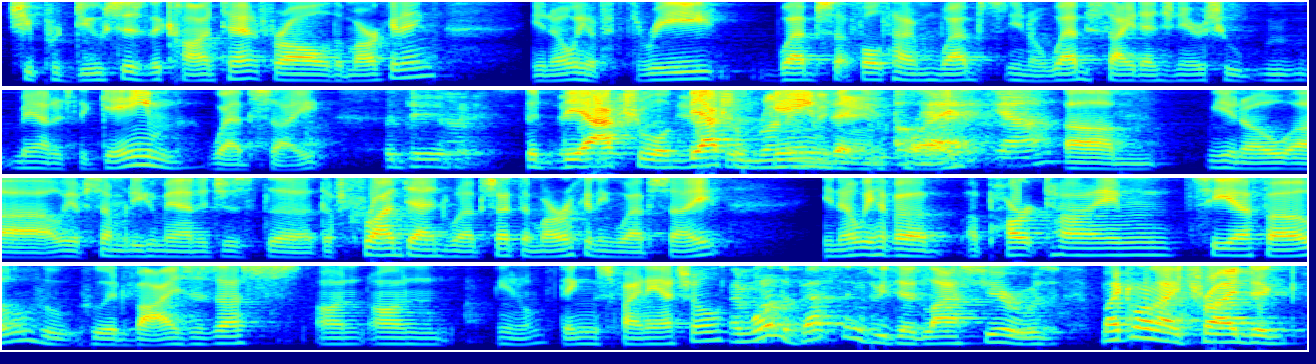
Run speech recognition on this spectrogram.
she produces the content for all of the marketing. You know, we have three website full time web you know website engineers who manage the game website, The database. the, the actual the actual running game the that game. you play. Okay, yeah. Um, you know, uh, we have somebody who manages the the front end website, the marketing website. You know, we have a, a part time CFO who who advises us on on you know things financial. And one of the best things we did last year was Michael and I tried to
